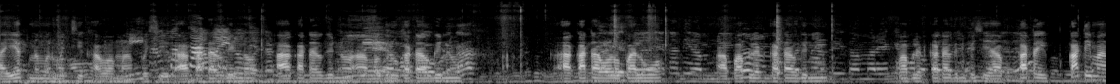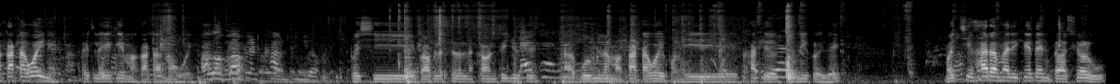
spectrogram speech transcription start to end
આ એક નંબર મચ્છી ખાવામાં. પછી આ કાંટા વગરનો આ કાંટા વગરનો આ મગરું કાંટા ઉગીનું આ કાંટાવાળો પાલવો આ પાપલેટ કાંટા વગરની પાપલેટ કાંટા વગરની પછી આ કાંટા કાંટીમાં કાંટા હોય ને એટલે એકેયમાં કાંટા ન હોય. પછી પાપલેટ સેદલને ખાવાનું થઈ ગયું છે. આ ગુમલામાં કાંટા હોય પણ એ ખાતે વખતે નીકળી જાય. મચ્છી હારા મારી કહેતા ને તો આ શેળવું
